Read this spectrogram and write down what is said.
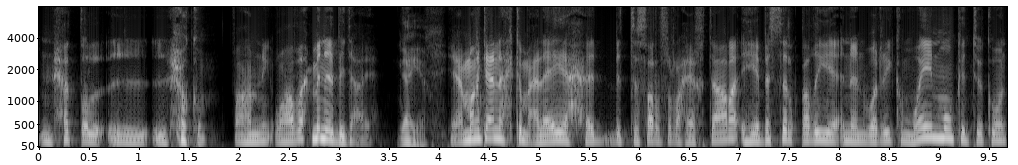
نحط ال- ال- الحكم فاهمني؟ واضح؟ من البداية. أيوه يعني ما قاعد نحكم على أي أحد بالتصرف اللي راح يختاره هي بس القضية إن نوريكم وين ممكن تكون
